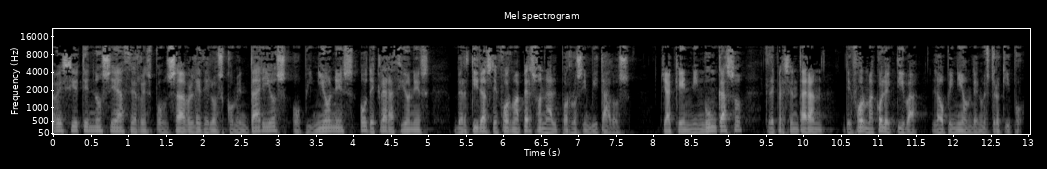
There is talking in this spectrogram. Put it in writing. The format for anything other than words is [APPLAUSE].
Clave 7 no se hace responsable de los comentarios, opiniones o declaraciones vertidas de forma personal por los invitados, ya que en ningún caso representarán de forma colectiva la opinión de nuestro equipo.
